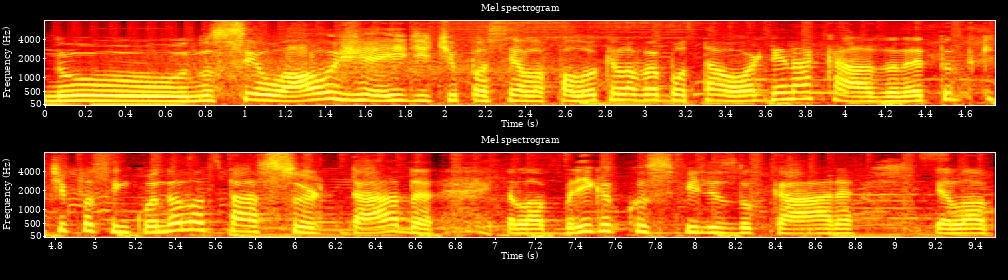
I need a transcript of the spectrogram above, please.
no, no seu auge aí de, tipo assim, ela falou que ela vai botar ordem na casa, né? Tanto que, tipo assim, quando ela tá surtada, ela briga com os filhos do cara, ela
